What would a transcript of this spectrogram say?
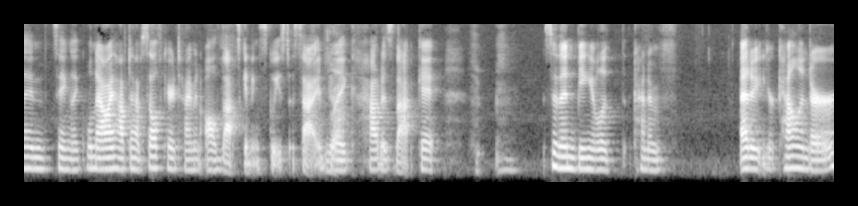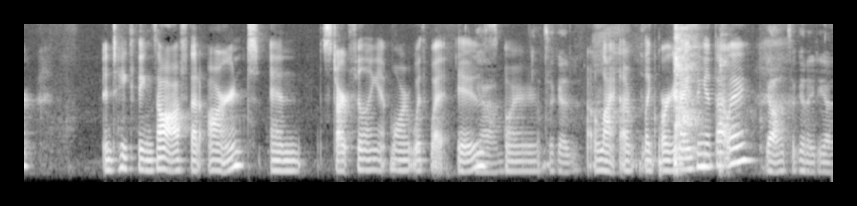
then saying like well now i have to have self-care time and all that's getting squeezed aside. Yeah. like how does that get so then being able to kind of edit your calendar and take things off that aren't and start filling it more with what is Yeah. or that's a good align, uh, like organizing it that way. Yeah that's a good idea.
